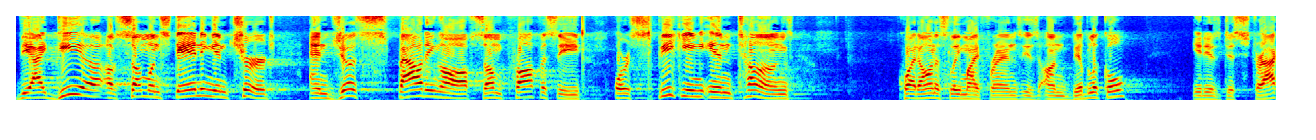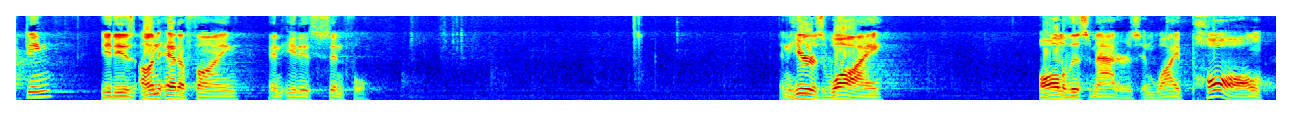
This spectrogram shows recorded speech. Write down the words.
The idea of someone standing in church and just spouting off some prophecy or speaking in tongues, quite honestly, my friends, is unbiblical. It is distracting it is unedifying, and it is sinful. And here's why all of this matters and why Paul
